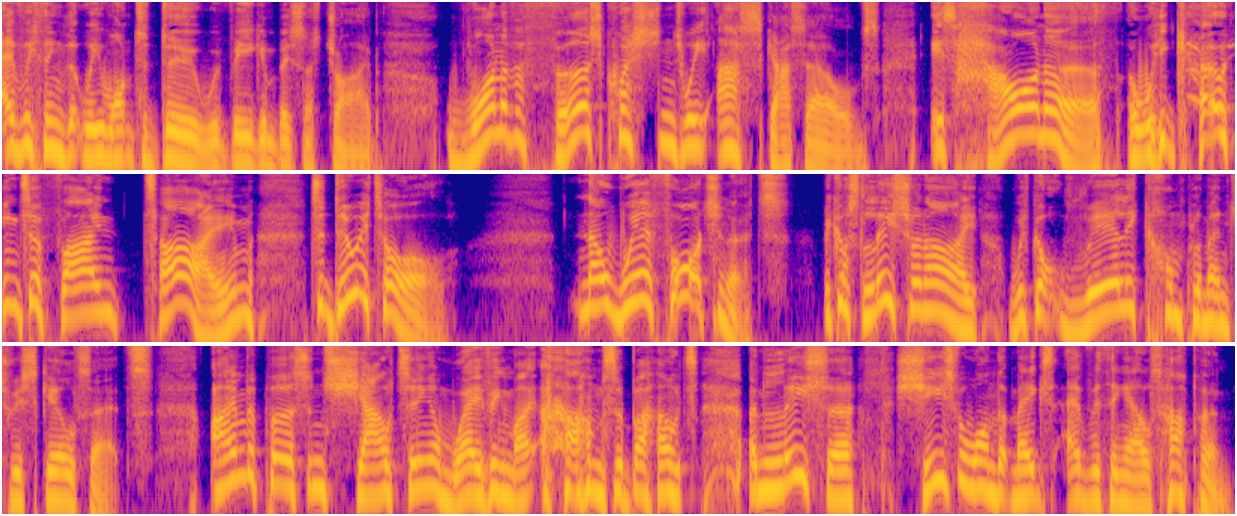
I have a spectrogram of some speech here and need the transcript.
everything that we want to do with Vegan Business Tribe, one of the first questions we ask ourselves is how on earth are we going to find time to do it all? Now, we're fortunate because Lisa and I, we've got really complementary skill sets. I'm the person shouting and waving my arms about, and Lisa, she's the one that makes everything else happen.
